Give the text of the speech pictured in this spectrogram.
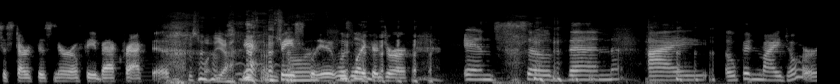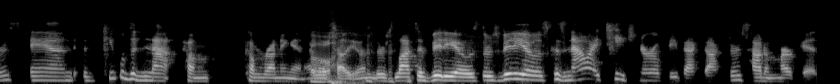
to start this neurofeedback practice Just one. Yeah. yeah A drawer. basically it was like a drawer and so then i opened my doors and people did not come come running in i will Oh. tell you and there's lots of videos there's videos because now i teach neurofeedback doctors how to market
